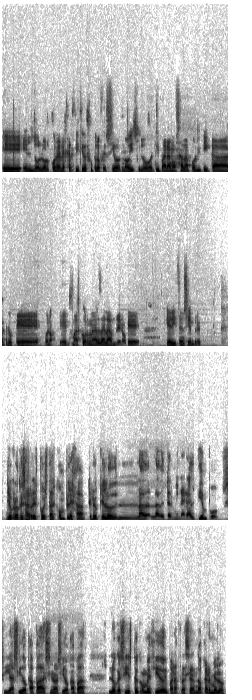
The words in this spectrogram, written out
eh, el dolor con el ejercicio de su profesión, ¿no? Y si lo equiparamos a la política, creo que, bueno, más cornadas del hambre, ¿no? Que, dicen siempre. Yo creo que esa respuesta es compleja, creo que la, determinará el tiempo, si ha sido capaz, si no ha sido capaz. Lo que sí estoy convencido, y parafraseando a Carmelo,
